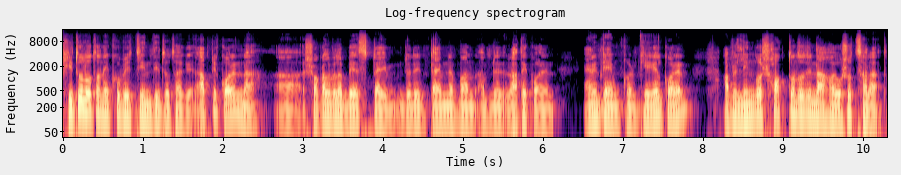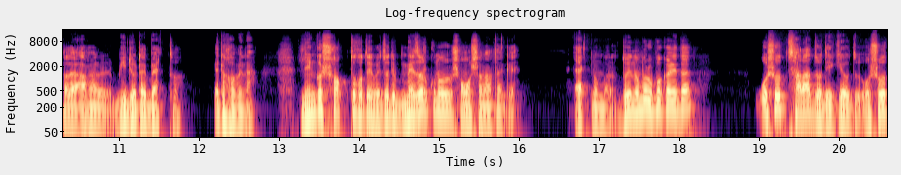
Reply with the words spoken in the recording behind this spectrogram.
শীতলতা নিয়ে খুবই চিন্তিত থাকে, আপনি করেন না। সকালবেলা বেস্ট টাইম যদি টাইম না পান, আপনি রাতে করেন এনি টাইম করেন কেগেল করেন আপনি লিঙ্গ শক্ত যদি না হয় ওষুধ ছাড়া, তাহলে আমার ভিডিওটাই ব্যর্থ, এটা হবে না। লিঙ্গ শক্ত হতে হবে, যদি মেজর কোনো সমস্যা না থাকে, এক নম্বর। দুই নম্বর উপকারিতা, ওষুধ ছাড়া যদি কেউ, ওষুধ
